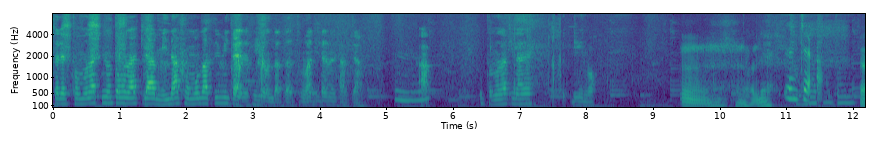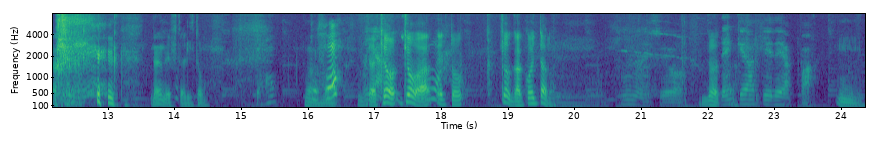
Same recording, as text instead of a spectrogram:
それ友達の友達はみんな友達みたいな理論だったら友達だねたっちゃん。うん。あ友達だねリンゴ。うん。まあね。うんじゃあ なんで2人とも？えまあまあ。じゃあ今日今日はえっと今日学校行ったの？どうだった？連携明けでやっぱ。うん。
